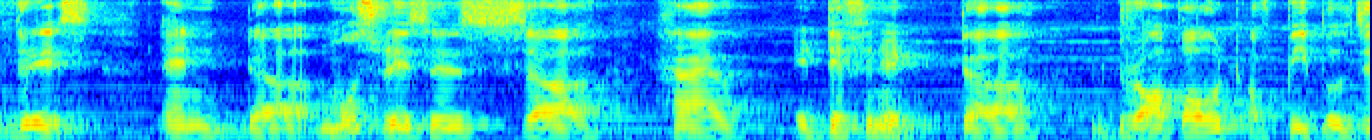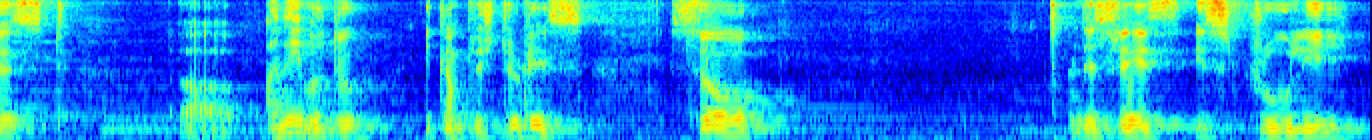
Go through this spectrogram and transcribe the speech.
the race. And uh, most races uh, have a definite uh, dropout of people just unable to accomplish the race. So this race is truly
